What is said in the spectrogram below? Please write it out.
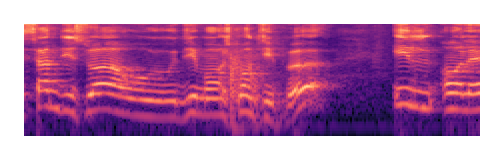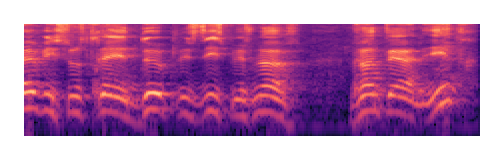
samedi soir ou dimanche quand il peut, il enlève, il soustrait 2 plus 10 plus 9, 21 litres.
